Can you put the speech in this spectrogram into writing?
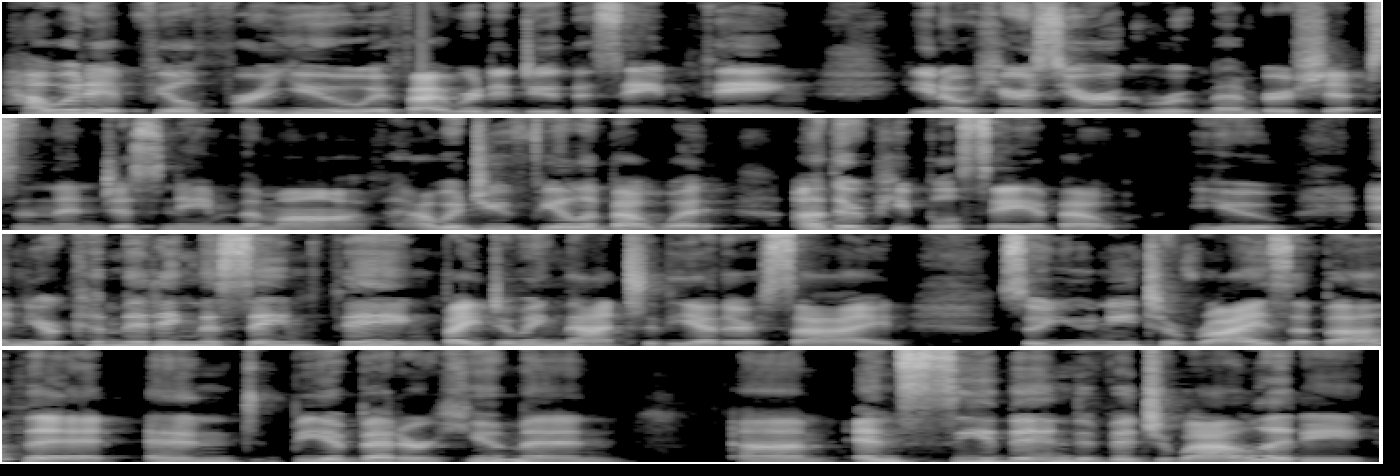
how would it feel for you if i were to do the same thing? You know here's your group memberships and then just name them off. How would you feel about what other people say about you. And you're committing the same thing by doing that to the other side. So you need to rise above it and be a better human um, and see the individuality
